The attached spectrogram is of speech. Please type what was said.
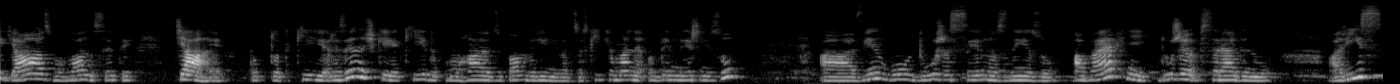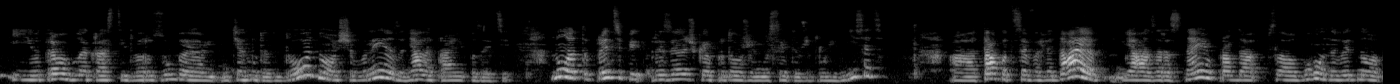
я змогла носити тяги. Тобто такі резиночки, які допомагають зубам вирівнюватися. Оскільки в мене один нижній зуб, він був дуже сильно знизу, а верхній дуже всередину ріс, і от треба було якраз ці два зуби тягнути до одного, щоб вони зайняли правильні позиції. Ну, от, в принципі, резиночку я продовжую носити вже другий місяць. Так це виглядає. Я зараз з нею, правда, слава Богу, не видно,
